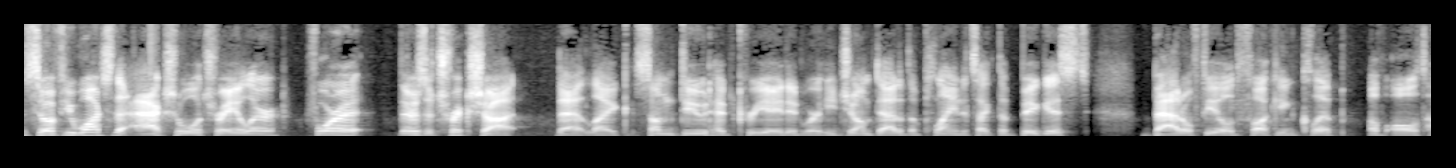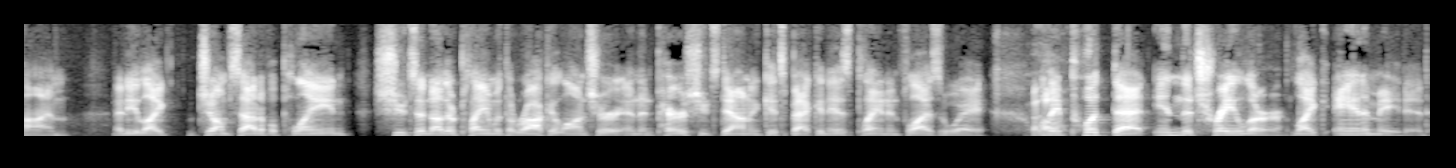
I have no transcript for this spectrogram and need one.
so if you watch the actual trailer for it there's a trick shot that like some dude had created where he jumped out of the plane. It's like the biggest battlefield fucking clip of all time. And he like jumps out of a plane shoots another plane with a rocket launcher and then parachutes down and gets back in his plane and flies away. Well they Oh. put that in the trailer like animated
